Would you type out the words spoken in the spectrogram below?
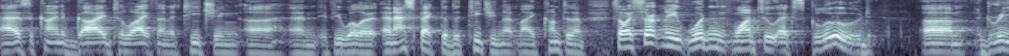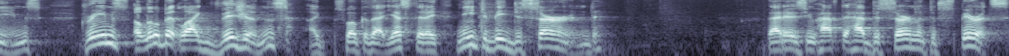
as a kind of guide to life and a teaching, uh, and if you will, a, an aspect of the teaching that might come to them. So I certainly wouldn't want to exclude um, dreams. Dreams, a little bit like visions, I spoke of that yesterday, need to be discerned that is, you have to have discernment of spirits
